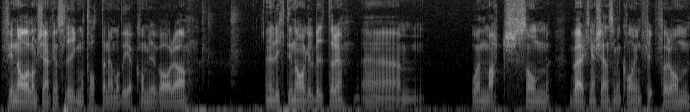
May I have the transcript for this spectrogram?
final om Champions League mot Tottenham och det kommer ju vara en riktig nagelbitare um, och en match som verkligen känns som en coin flip för om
